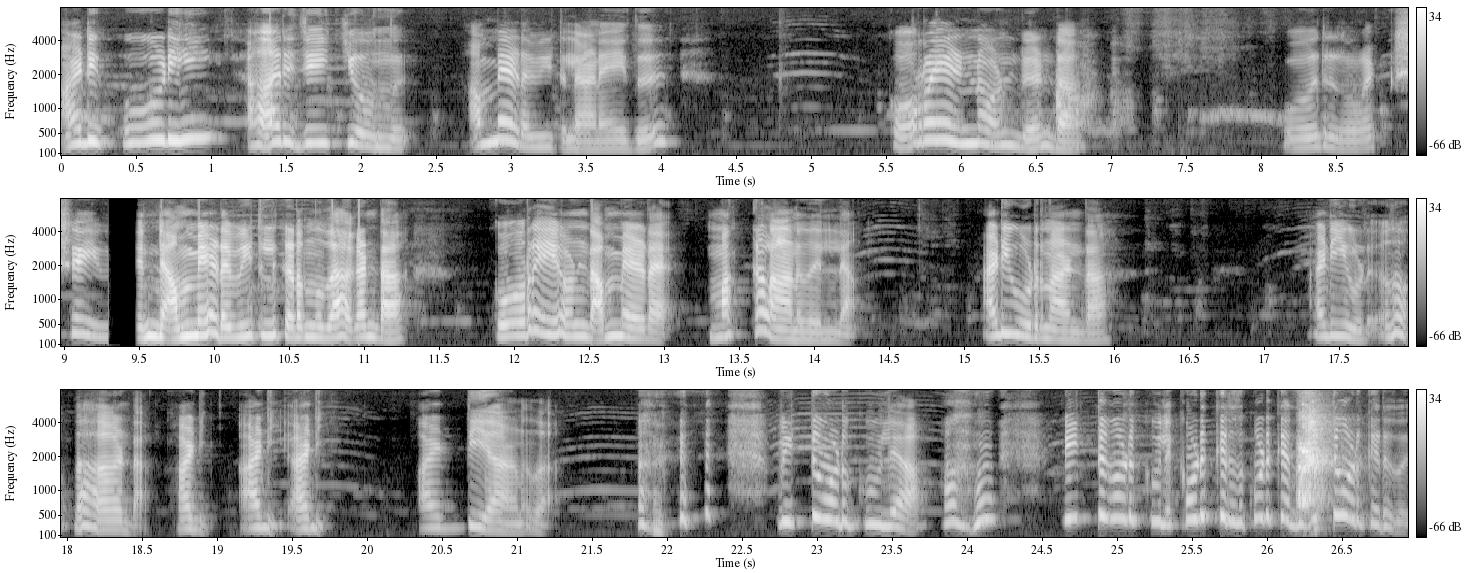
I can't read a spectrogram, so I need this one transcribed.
അടി കൂടി ആര് ജയിക്കുമെന്ന് അമ്മയുടെ വീട്ടിലാണേ ഇത്. കുറേ എണ്ണ ഉണ്ട് കണ്ട? ഒരു രക്ഷ എന്റെ അമ്മയുടെ വീട്ടിൽ കിടന്നതാ കണ്ട? കുറേ ഉണ്ട് അമ്മയുടെ മക്കളാണിതെല്ലാം. അടി കൂടണ കണ്ടാ? അടി കൂട് അതോ ദാണ്ട അടി അടി അടി. അടിയാണിതാ. വിട്ടു കൊടുക്കൂല വിട്ടു കൊടുക്കൂല കൊടുക്കരുത് കൊടുക്കരുത്. വിട്ടു കൊടുക്കരുത്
